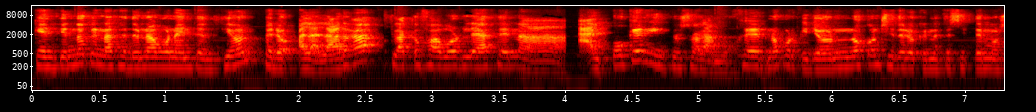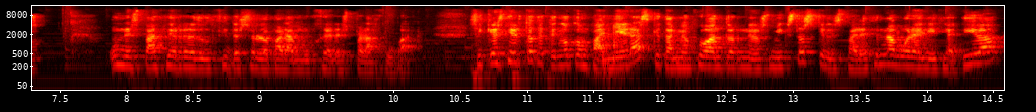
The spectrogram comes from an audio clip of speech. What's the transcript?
que entiendo que nace de una buena intención, pero a la larga, flaco favor le hacen al póker incluso a la mujer, ¿no? Porque yo no considero que necesitemos un espacio reducido solo para mujeres para jugar. Sí que es cierto que tengo compañeras que también juegan torneos mixtos, que les parece una buena iniciativa.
